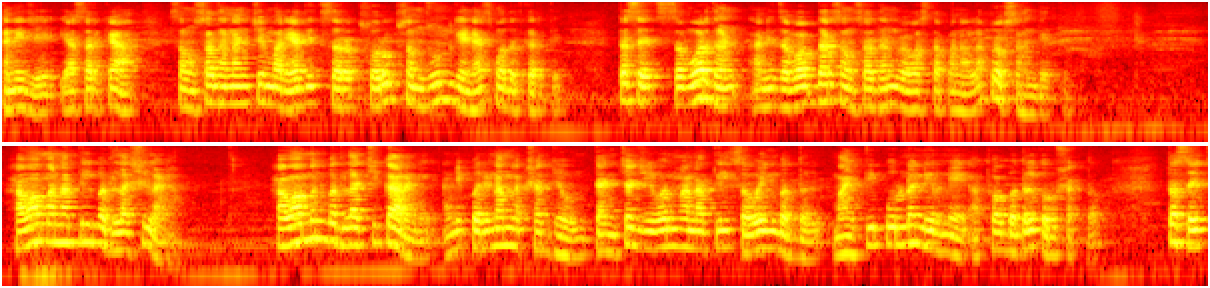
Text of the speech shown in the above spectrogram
खनिजे यासारख्या संसाधनांचे मर्यादित सर स्वरूप समजून घेण्यास मदत करते. तसेच संवर्धन आणि जबाबदार संसाधन व्यवस्थापनाला प्रोत्साहन देते. हवामानातील बदलाशी लढा. हवामान बदलाची कारणे आणि परिणाम लक्षात घेऊन त्यांच्या जीवनमानातील सवयींबद्दल माहितीपूर्ण निर्णय अथवा बदल करू शकतात. तसेच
